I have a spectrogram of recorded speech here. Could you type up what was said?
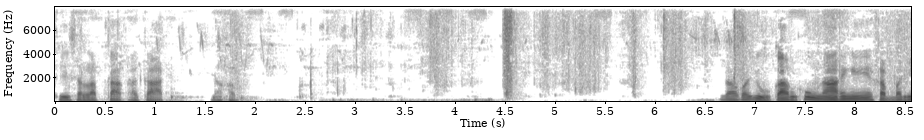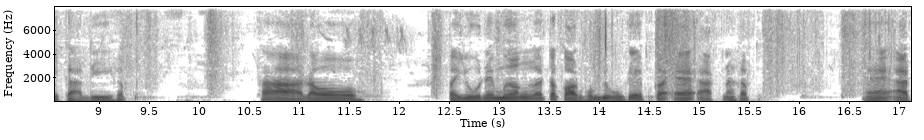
ที่สลับตากอากาศนะครับ เราก็อยู่กลางทุ่งนาอย่างนี้ครับ บรรยากาศดีครับ ถ้าเราไปอยู่ในเมืองแล้วแต่ก่อนผมอยู่กรุงเทพก็แออัดนะครับ แออัด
